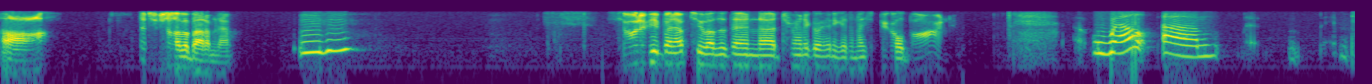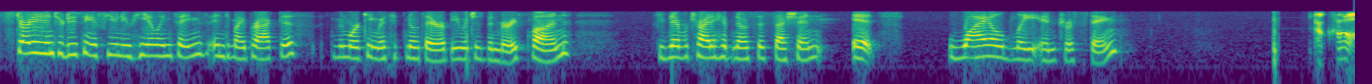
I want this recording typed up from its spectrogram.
Aw. That's what you love about him now. Mhm. So what have you been up to other than uh trying to go ahead and get a nice big old barn? Well, um started introducing a few new healing things into my practice. I've been working with hypnotherapy, which has been very fun. If you've never tried a hypnosis session, it's wildly interesting. Oh, cool.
